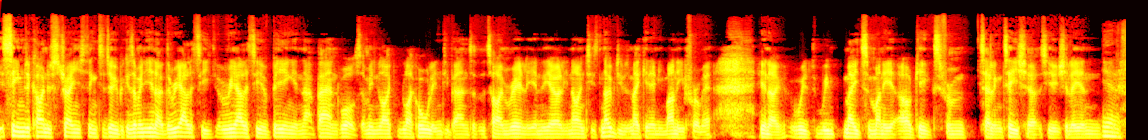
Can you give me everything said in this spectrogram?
it seemed a kind of strange thing to do because I mean, you know, the reality the reality of being in that band was, I mean, like like all indie bands at the time, really in the early '90s, nobody was making any money from it. You know, we we made some money at our gigs from selling T-shirts usually, and yes.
